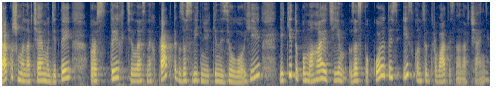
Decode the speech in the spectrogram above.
Також ми навчаємо дітей простих тілесних практик з освітньої кінезіології, які допомагають їм заспокоїтись і сконцентруватись на навчанні.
